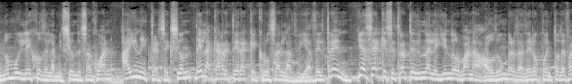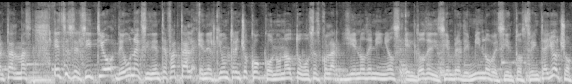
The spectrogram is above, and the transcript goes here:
No muy lejos de la misión de San Juan hay una intersección de la carretera que cruzan las vías del tren. Ya sea que se trate de una leyenda urbana o de un verdadero cuento de fantasmas, este es el sitio de un accidente fatal en el que un tren chocó con un autobús escolar lleno de niños el 2 de diciembre de 1938.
